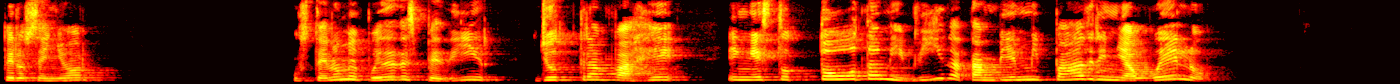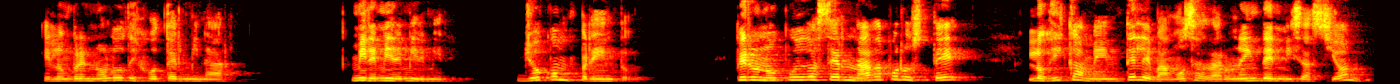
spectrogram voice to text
Pero Señor, usted no me puede despedir. Yo trabajé en esto toda mi vida, también mi padre y mi abuelo. El hombre no lo dejó terminar. Mire, mire, mire, mire, yo comprendo, pero no puedo hacer nada por usted. Lógicamente le vamos a dar una indemnización.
